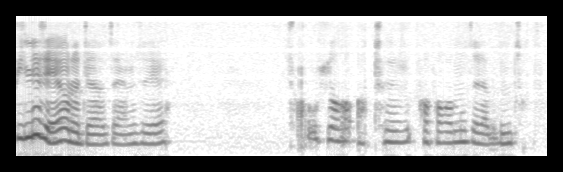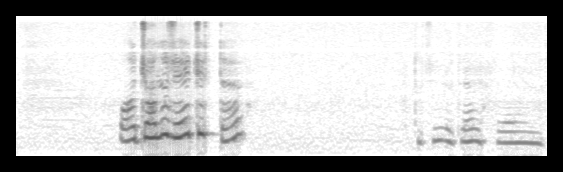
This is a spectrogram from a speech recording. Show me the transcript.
Bilir ya ora gələcəyimizi. Çox uzağa atır. Papağımız elə bildim çıxdı. O gəlir get də. Falan olmaz.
